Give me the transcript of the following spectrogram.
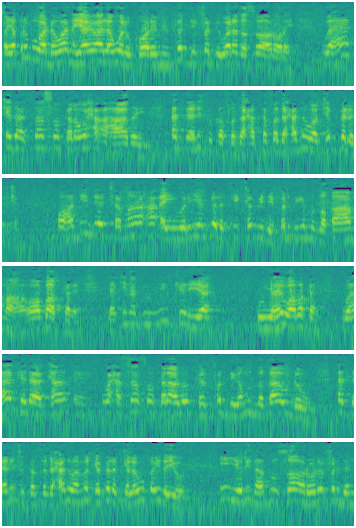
Fayaqrubu waa dhowaanayaayo alawalu ka min fardin fardi warada soo arooray. Wahaakadaa saasoo kale waxa ahaaday athaaliu ka saddexaad ka saddexaadna waa kan beledka. Oo haddii dee jamaaca ay wariyeen beledkii ka midi fardigii mudlaqa aha maaha waa baab kale. Laakiin hadduu nin keliya uu yahay waaba kan wahaakadaa ka waxa saasoo kale adoo kan fardiga mutlaqaa u dhow athaaliu ka saddexaad waa marka beledka lagu qaydayo in yarid hadduu soo arooro fardan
